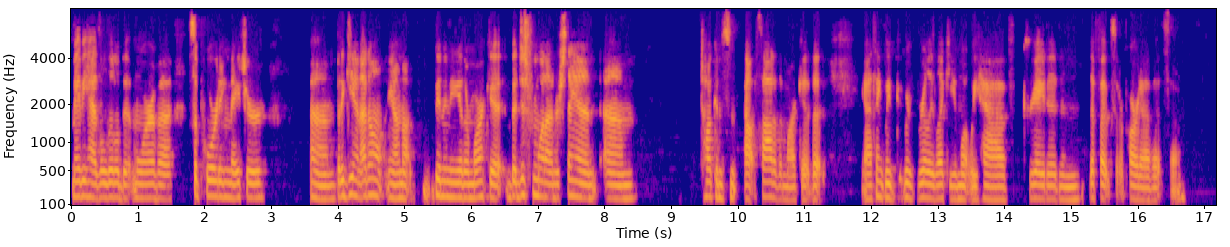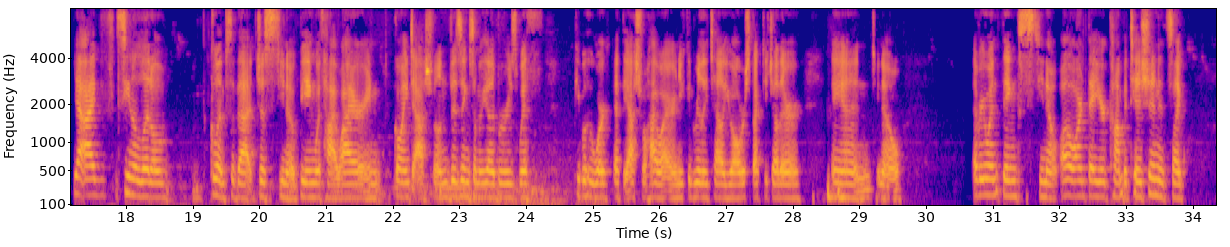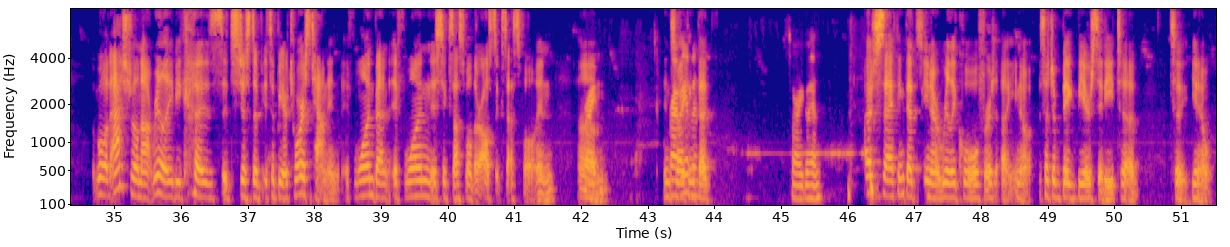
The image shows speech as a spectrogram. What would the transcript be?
maybe has a little bit more of a supporting nature. Um, but again, I don't, you know, I'm not been in any other market, but just from what I understand, um, talking outside of the market, that yeah, I think we've, we're really lucky in what we have created and the folks that are part of it. So, yeah, I've seen a little glimpse of that just you know being with Hi-Wire and going to Asheville and visiting some of the other breweries with people who work at the Asheville Hi-Wire, and you could really tell you all respect each other, mm-hmm. and you know everyone thinks you know oh aren't they your competition? It's like well in asheville not really because it's just a it's a beer tourist town and if one ben, if one is successful they're all successful and um, right. And right, so I think that. Sorry, go ahead. I was just say I think that's you know really cool for uh, you know such a big beer city to to you know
